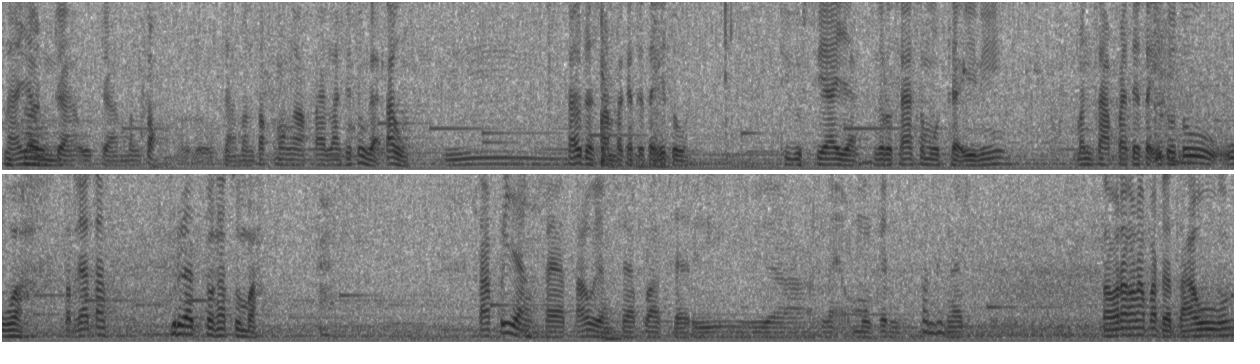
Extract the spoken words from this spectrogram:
saya tujuan. udah udah mentok udah mentok mau ngapain lagi tuh nggak tahu. Saya udah sampai ke titik itu. Di usia yang menurut saya semuda ini mencapai titik itu tuh wah ternyata berat banget sumpah. Tapi yang saya tahu yang saya pelajari ya nek mungkin pendengar atau orang-orang pada tahu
